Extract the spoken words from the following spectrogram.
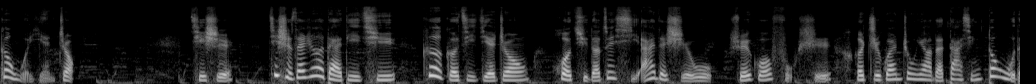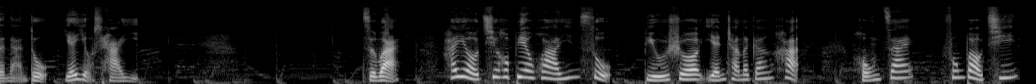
更为严重。其实，即使在热带地区，各个季节中获取的最喜爱的食物、水果、辅食和至关重要的大型动物的难度也有差异。此外，还有气候变化因素，比如说延长的干旱、洪灾、风暴期，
